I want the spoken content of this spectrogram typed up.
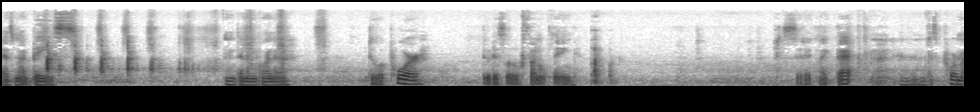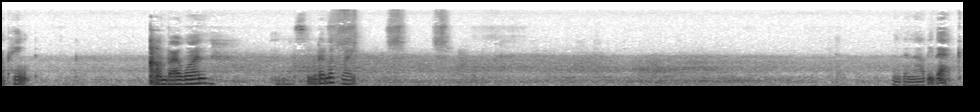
as my base. And then I'm going to do a pour through this little funnel thing. Just sit it like that. And then just pour my paint one by one. And see what it look like. And then I'll be back.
